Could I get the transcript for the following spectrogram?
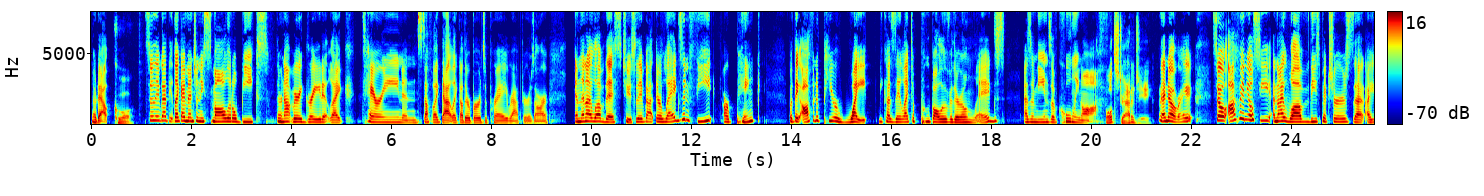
no doubt. Cool. So they've got the, like I mentioned, these small little beaks. They're not very great at like tearing and stuff like that, like other birds of prey, raptors are. And then I love this too. So they've got their legs and feet are pink, but they often appear white because they like to poop all over their own legs as a means of cooling off. Bold strategy. I know, right? So often you'll see, and I love these pictures that I,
